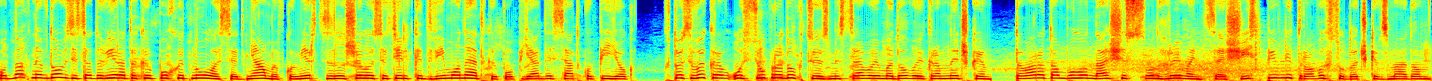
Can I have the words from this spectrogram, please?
Однак невдовзі ця довіра таки похитнулася. Днями в комірці залишилося тільки дві монетки по 50 копійок. Хтось викрав усю продукцію з місцевої медової крамнички. Товару там було на 600 гривень. Це 6 півлітрових судочків з медом.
